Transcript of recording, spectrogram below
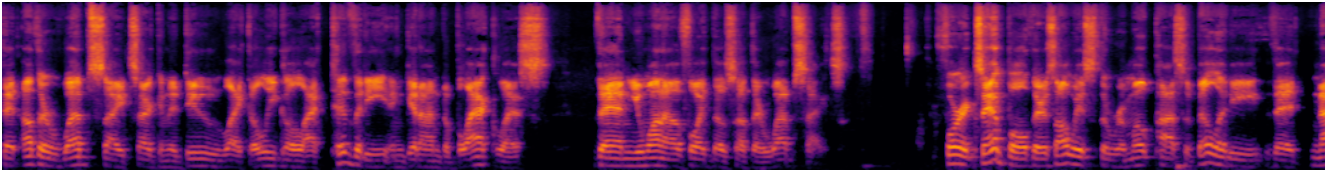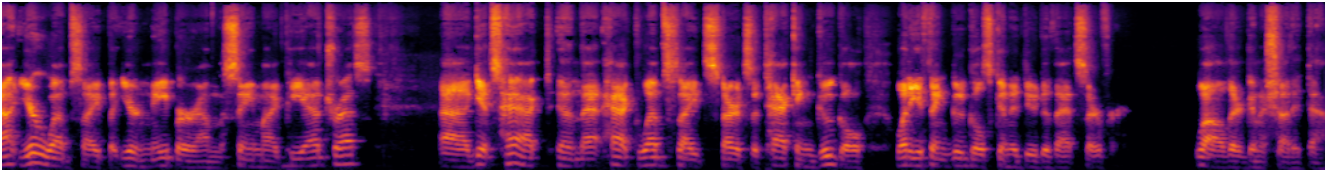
that other websites are going to do like illegal activity and get onto blacklists, then you want to avoid those other websites. For example, there's always the remote possibility that not your website, but your neighbor on the same IP address uh, gets hacked and that hacked website starts attacking Google. What do you think Google's going to do to that server? Well, they're going to shut it down.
